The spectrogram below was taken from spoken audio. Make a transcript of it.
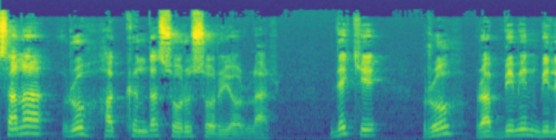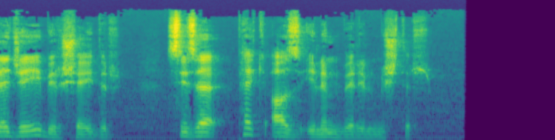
Sana ruh hakkında soru soruyorlar. De ki ruh Rabbimin bileceği bir şeydir. Size pek az ilim verilmiştir.''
